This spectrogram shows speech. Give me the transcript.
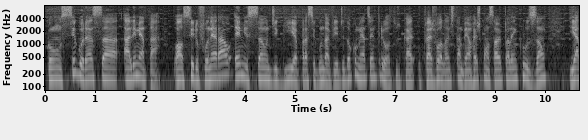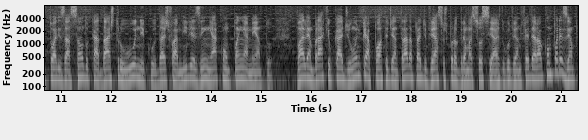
com segurança alimentar o auxílio funeral, emissão de guia para a segunda via de documentos, entre outros. O CRAS Volante também é o responsável pela inclusão e atualização do cadastro único das famílias em acompanhamento. Vale lembrar que o CAD único é a porta de entrada para diversos programas sociais do governo federal, como, por exemplo,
